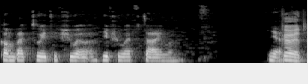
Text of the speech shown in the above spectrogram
come back to it if you uh, if you have time. Yeah, Good.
